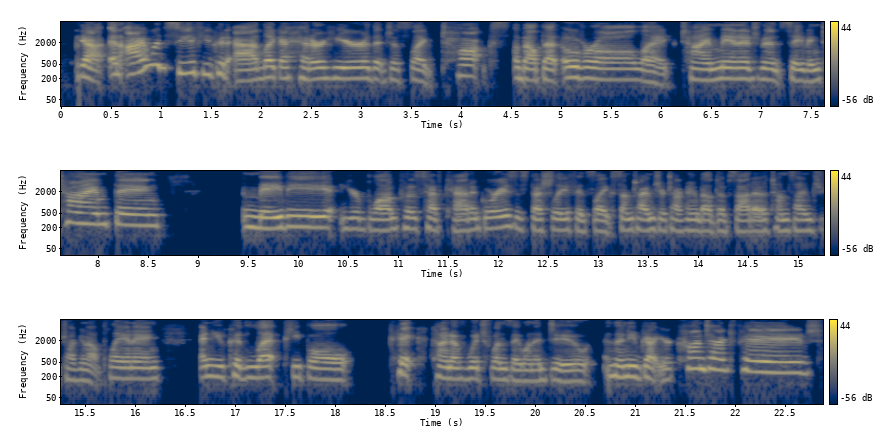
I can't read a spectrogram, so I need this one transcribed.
yeah. And I would see if you could add like a header here that just like talks about that overall like time management, saving time thing. Maybe your blog posts have categories, especially if it's like sometimes you're talking about Dubsado, sometimes you're talking about planning and you could let people pick kind of which ones they want to do. And then you've got your contact page.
